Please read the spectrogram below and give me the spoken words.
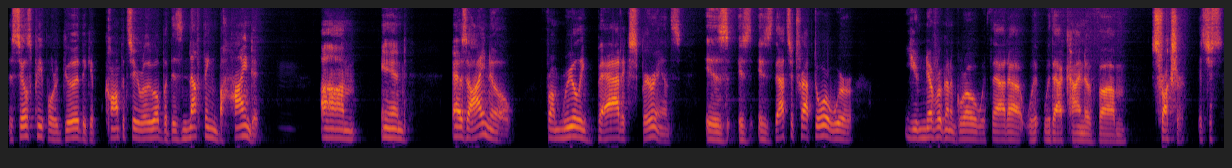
the salespeople are good. They get compensated really well, but there's nothing behind it. Um, and as I know from really bad experience, is is is that's a trap door where you're never going to grow with that uh, with, with that kind of um, structure. It's just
